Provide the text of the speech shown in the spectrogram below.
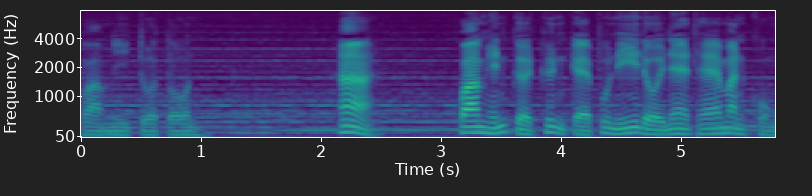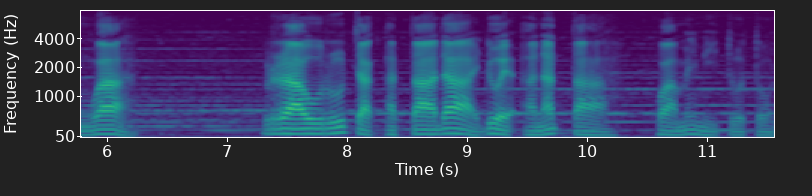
ความมีตัวตน 5. ความเห็นเกิดขึ้นแก่ผู้นี้โดยแน่แท้มั่นคงว่า เรารู้จักอัตตาได้ด้วยอนัตตา ความไม่มีตัวตน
